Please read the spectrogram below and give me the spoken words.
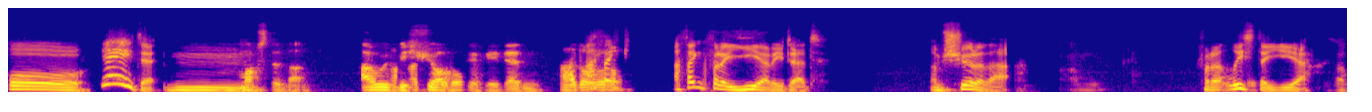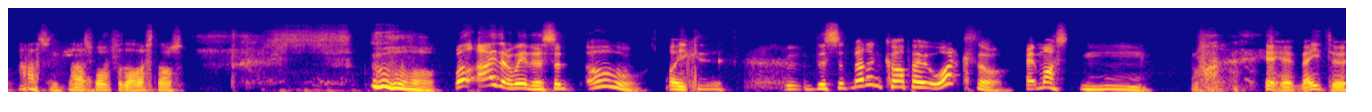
Oh, yeah, he did. Hmm. Must have done. I would be I- I shocked don't- if he didn't. I don't I know. think I think for a year he did. I'm sure of that. For at least a year. That's, that's one for the listeners. Oh, well, either way, the St- oh Well, you can, the St Mirren cop out work though. It must. Mm, it might do.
